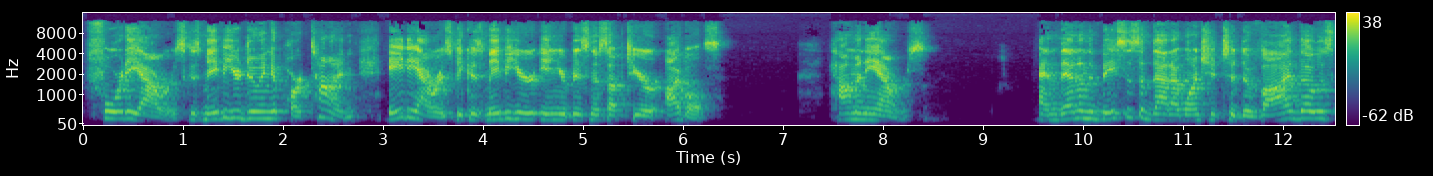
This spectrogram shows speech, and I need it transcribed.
40 hours because maybe you're doing it part time, 80 hours because maybe you're in your business up to your eyeballs how many hours? And then on the basis of that, I want you to divide those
